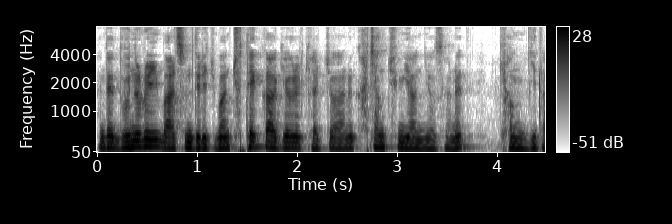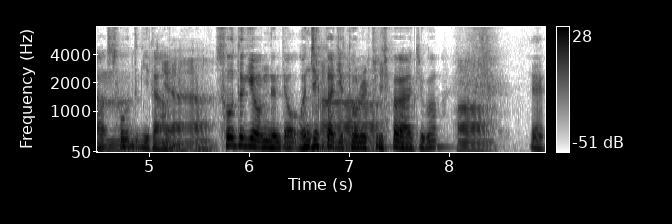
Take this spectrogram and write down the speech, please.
근데 눈으로 말씀드리지만 주택 가격을 결정하는 가장 중요한 요소는 경기다, 음, 소득이다. 예. 소득이 없는데 언제까지 아. 돈을 빌려가지고 어. 예.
